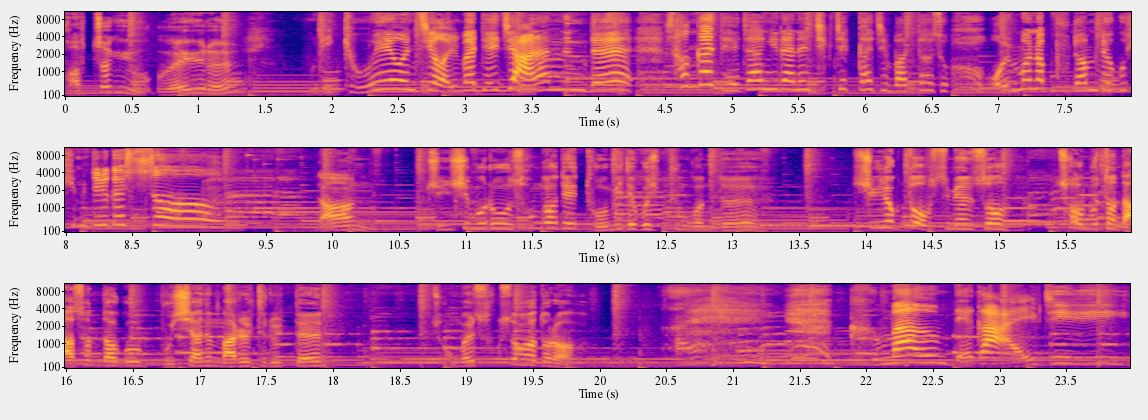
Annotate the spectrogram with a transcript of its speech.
갑자기 왜 이래? 우리 교회에 온지 얼마 되지 않았는데 성가 대장이라는 직책까지 맡아서 얼마나 부담되고 힘들겠어. 난 진심으로 성가대에 도움이 되고 싶은 건데 실력도 없으면서 처음부터 나선다고 무시하는 말을 들을 땐 정말 속상하더라. 그 마음 내가 알지.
